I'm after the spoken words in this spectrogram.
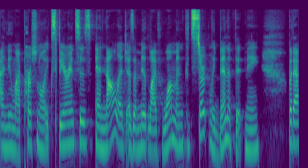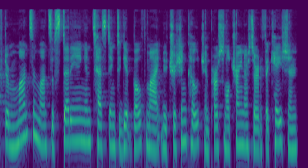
I knew my personal experiences and knowledge as a midlife woman could certainly benefit me. But after months and months of studying and testing to get both my nutrition coach and personal trainer certification,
